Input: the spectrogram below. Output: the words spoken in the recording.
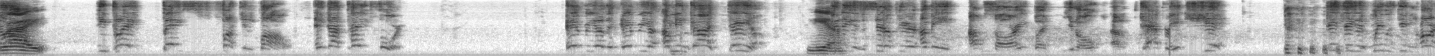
Right. He played base fucking ball and got paid for it. Every other, every, I mean, god damn. Yeah. You niggas to sit up here, I mean, I'm sorry, but, you know, uh, Dapper shit. These niggas, we was getting our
